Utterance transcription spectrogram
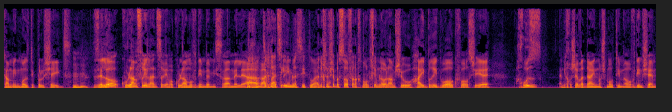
come in multiple shades. זה לא, כולם פרילנסרים או כולם עובדים במשרה מלאה, נכון, צריך. להתאים לסיטואציה. אני חושב שבסוף אנחנו הולכים לעולם שהוא hybrid workforce, שיהיה אחוז, אני חושב עדיין משמעותי מהעובדים שהם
